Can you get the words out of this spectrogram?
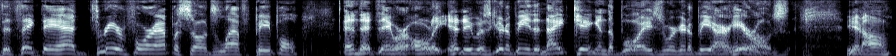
to think they had three or four episodes left, people, and that they were only and it was going to be the Night King and the boys were going to be our heroes. You know.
